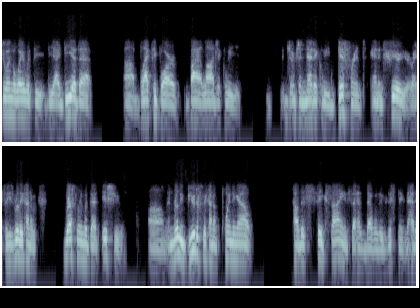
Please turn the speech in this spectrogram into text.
doing away with the, the idea that uh, black people are biologically are genetically different and inferior, right? So he's really kind of wrestling with that issue um, and really beautifully kind of pointing out how this fake science that has that was existing that had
